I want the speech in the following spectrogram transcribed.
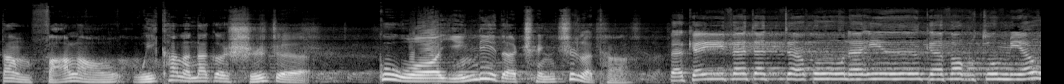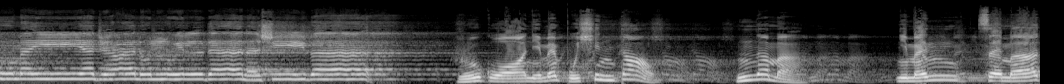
但法老违抗了那个使者故我严厉的惩治了他。فكيف تتقون إن كفرتم يوما يجعل الولدان شيبا 如果你们不信道，那么你们怎么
